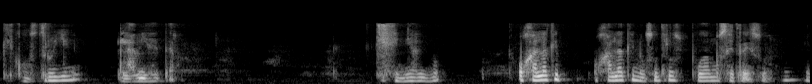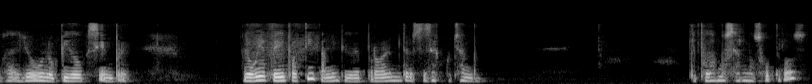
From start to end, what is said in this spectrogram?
que construyen la vida eterna. Qué genial, ¿no? Ojalá que, ojalá que nosotros podamos ser de eso. O sea, yo lo pido siempre lo voy a pedir por ti también, que probablemente lo estés escuchando. Que podamos ser nosotros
